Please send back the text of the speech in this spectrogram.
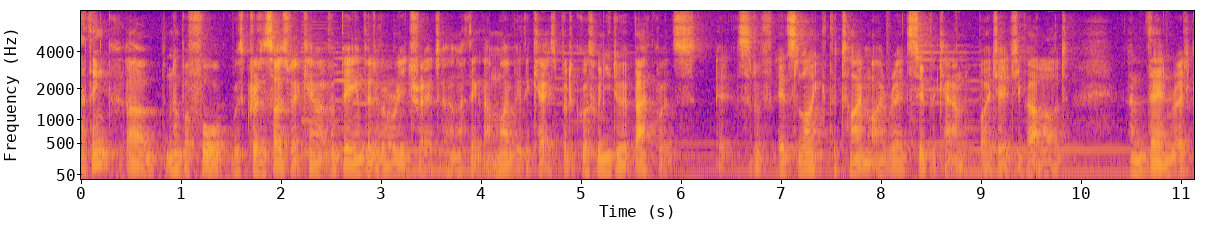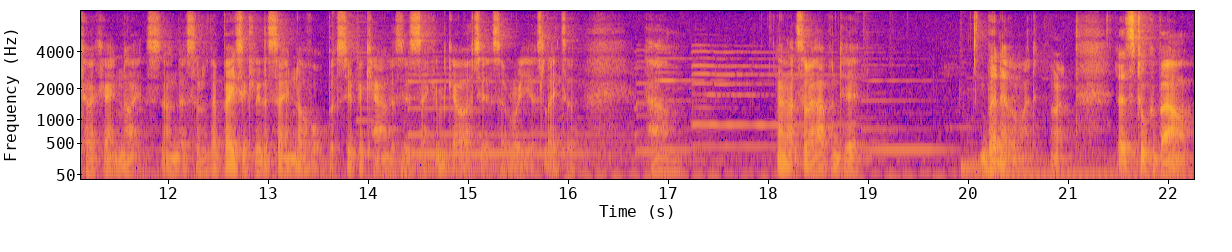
I think uh, number four was criticised when it came out for being a bit of a retread, and I think that might be the case. But of course, when you do it backwards, it sort of it's like the time I read Super-Cannes by J.G. Ballard, and then read Cocaine Nights, and they're sort of they're basically the same novel, but Super-Cannes is his second go at it several years later, um, and that sort of happened here. But never mind. All right, let's talk about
